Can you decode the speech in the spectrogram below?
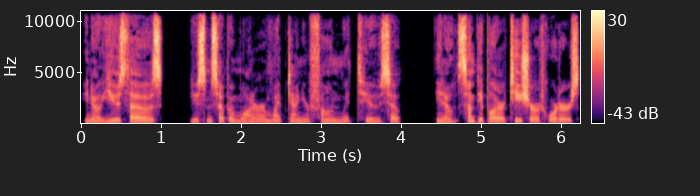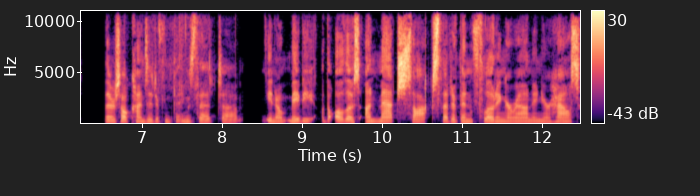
you know, use those, use some soap and water and wipe down your phone with too. So, you know, some people are t-shirt hoarders. There's all kinds of different things that, uh, you know, maybe all those unmatched socks that have been floating around in your house.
